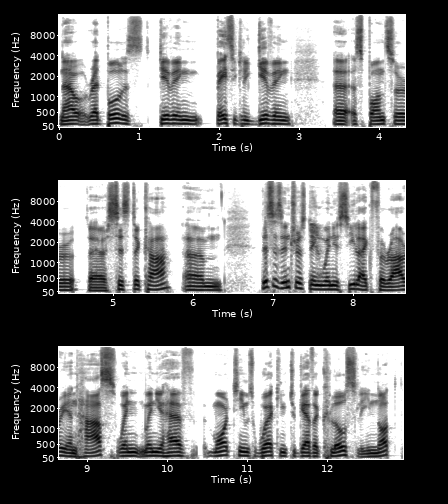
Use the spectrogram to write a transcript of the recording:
Now Red Bull is giving basically giving uh, a sponsor their sister car. Um, this is interesting yeah. when you see like Ferrari and Haas when when you have more teams working together closely, not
